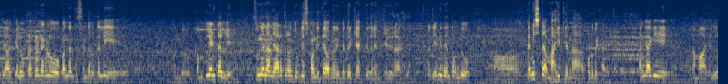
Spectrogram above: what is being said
ಈಗ ಕೆಲವು ಪ್ರಕರಣಗಳು ಬಂದಂಥ ಸಂದರ್ಭದಲ್ಲಿ, ಒಂದು ಕಂಪ್ಲೇಂಟಲ್ಲಿ ಸುಮ್ಮನೆ ನಾನು ಯಾರ ಹತ್ರ ದುಡ್ಡು ಇಸ್ಕೊಂಡಿದ್ದೆ, ಅವ್ರು ನನಗೆ ಬೆದರಿಕೆ ಆಗ್ತಿದ್ದಾರೆ ಅಂತ ಹೇಳಿದ್ರೆ ಆಗಲ್ಲ. ಅದೇನಿದೆ ಅಂತ ಒಂದು ಕನಿಷ್ಠ ಮಾಹಿತಿಯನ್ನು ಕೊಡಬೇಕಾಗತ್ತೆ. ಹಾಗಾಗಿ ನಮ್ಮ ಎಲ್ಲ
